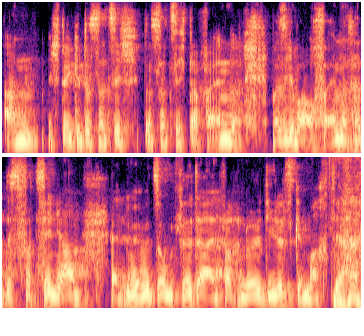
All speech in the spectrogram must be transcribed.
an. Ich denke, das hat sich, das hat sich da verändert. Was sich aber auch verändert hat, ist vor zehn Jahren hätten wir mit so einem Filter einfach null Deals gemacht. Ja.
